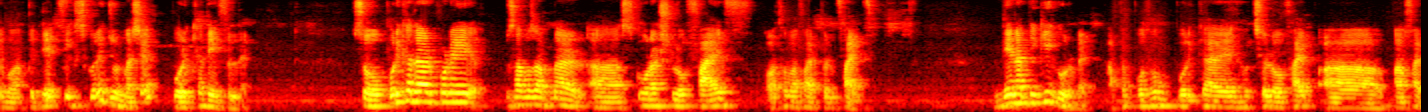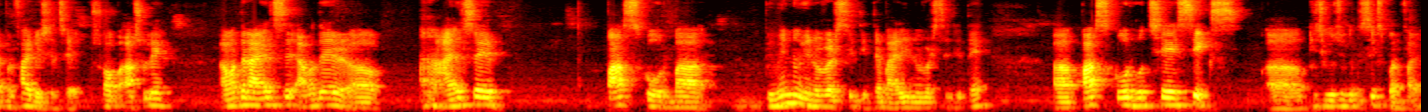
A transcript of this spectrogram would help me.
এবং আপনি ডেট ফিক্স করে জুন মাসে পরীক্ষা দিয়ে ফেললেন। সো পরীক্ষা দেওয়ার পরে সাপোজ আপনার স্কোর আসলো ফাইভ অথবা 5.5 দেন আপনি কি করবেন? আপনার প্রথম পরীক্ষায় হচ্ছে হলো 5 আ আ 5.5 এসেছে। সব আসলে আমাদের এ আমাদের আ IELTS এ পাস স্কোর বা বিভিন্ন ইউনিভার্সিটিতে, বাইরের ইউনিভার্সিটিতে পাস স্কোর হচ্ছে 6 আ কিছু, কিছু কিন্তু 6.5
